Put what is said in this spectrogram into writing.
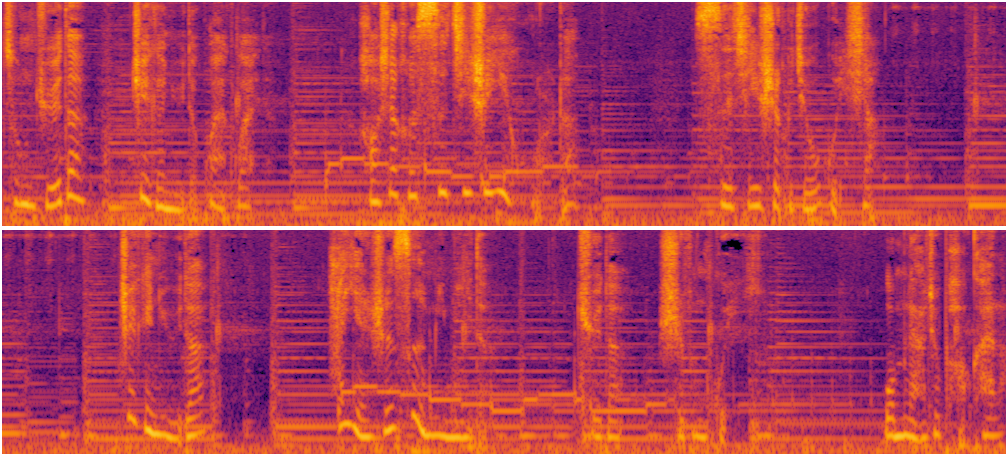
总觉得这个女的怪怪的，好像和司机是一伙的。司机是个酒鬼像，这个女的还眼神色眯眯的，觉得十分诡异。我们俩就跑开了，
